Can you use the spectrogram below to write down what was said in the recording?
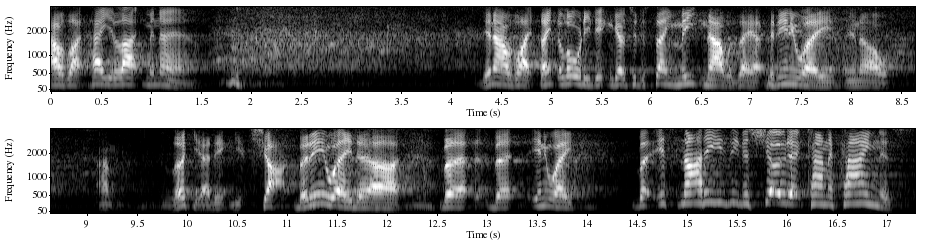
I was like, How you like me now? then I was like, Thank the Lord he didn't go to the same meeting I was at. But anyway, you know, I'm lucky I didn't get shot. But anyway, uh, but, but anyway, but it's not easy to show that kind of kindness.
